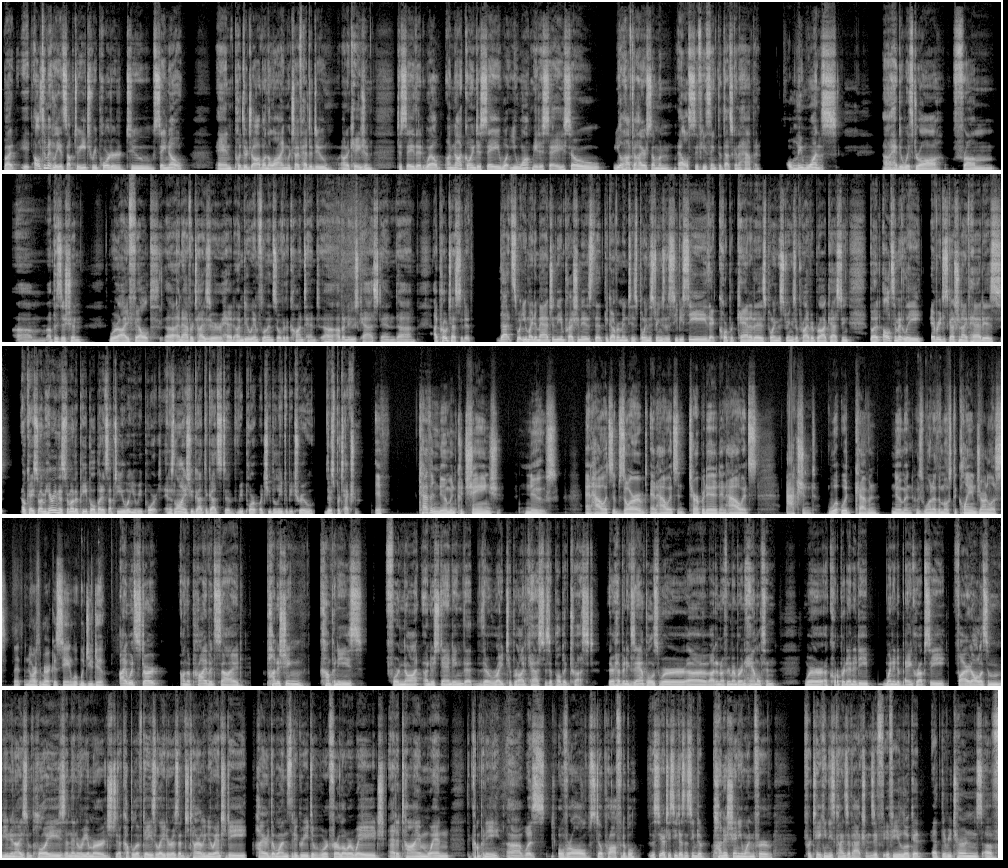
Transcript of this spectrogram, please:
But it, ultimately, it's up to each reporter to say no and put their job on the line, which I've had to do on occasion, to say that, well, I'm not going to say what you want me to say, so you'll have to hire someone else if you think that that's going to happen. Only once uh, I had to withdraw from um, a position where I felt uh, an advertiser had undue influence over the content uh, of a newscast, and uh, I protested it that's what you might imagine the impression is that the government is pulling the strings of the CBC, that corporate Canada is pulling the strings of private broadcasting. But ultimately, every discussion I've had is okay, so I'm hearing this from other people, but it's up to you what you report. And as long as you've got the guts to report what you believe to be true, there's protection. If Kevin Newman could change news and how it's absorbed and how it's interpreted and how it's actioned, what would Kevin Newman, who's one of the most acclaimed journalists that North America's seen, what would you do? I would start on the private side punishing companies for not understanding that their right to broadcast is a public trust. There have been examples where, uh, I don't know if you remember in Hamilton, where a corporate entity went into bankruptcy, fired all its unionized employees, and then reemerged a couple of days later as an entirely new entity, hired the ones that agreed to work for a lower wage at a time when the company uh, was overall still profitable. The CRTC doesn't seem to punish anyone for for taking these kinds of actions. If if you look at at the returns of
